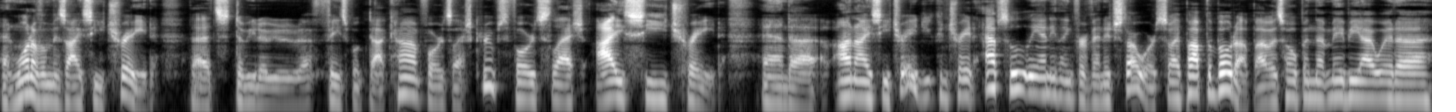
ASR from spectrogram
And one of them is IC Trade. That's www.facebook.com forward slash groups forward slash IC Trade. And uh, on IC Trade, you can trade absolutely anything for vintage Star Wars. So I popped the boat up. I was hoping that maybe I would. Uh,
